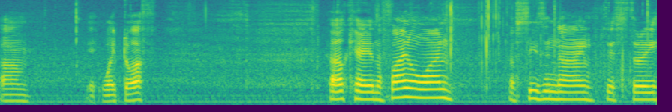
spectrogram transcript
Um, it wiped off. Okay, and the final one of season 9, this 3,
